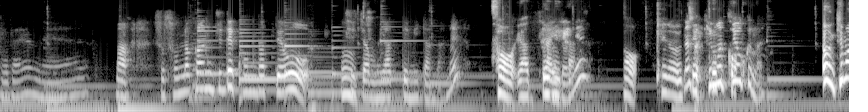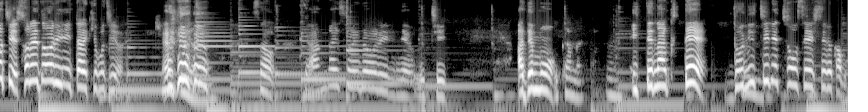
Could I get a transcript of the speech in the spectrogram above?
本当だよね。まあそそんな感じで献立をうんちーちゃんもやってみたんだね。そうやってみた、ね。そうけどうちなんか気持ちよくくない？うん気持ちいい。それ通りに行ったら気持ちいいよね。気持ちいいよね。そう。いや案外それ通りにねうちあでも行かない。うん。行ってなくて土日で調整してるかも、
